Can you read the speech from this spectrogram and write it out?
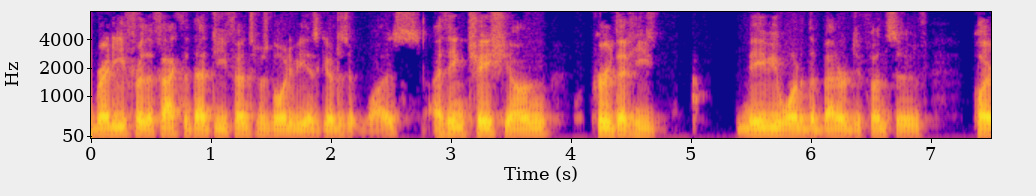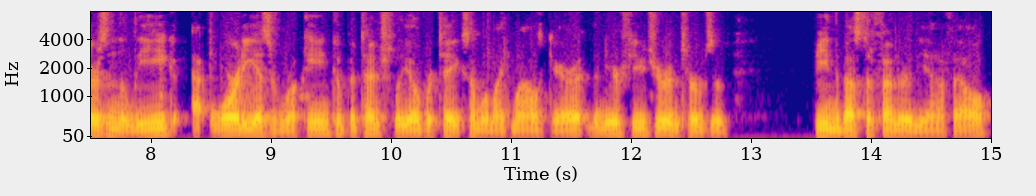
ready for the fact that that defense was going to be as good as it was. I think Chase Young proved that he's maybe one of the better defensive players in the league already as a rookie and could potentially overtake someone like Myles Garrett in the near future in terms of being the best defender in the NFL.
